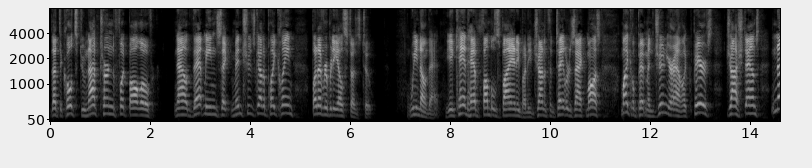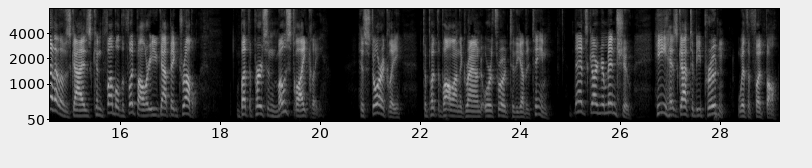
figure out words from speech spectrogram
that the Colts do not turn the football over. Now, that means that Minshew's got to play clean, but everybody else does too. We know that. You can't have fumbles by anybody. Jonathan Taylor, Zach Moss, Michael Pittman Jr., Alec Pierce, Josh Downs, none of those guys can fumble the football or you got big trouble. But the person most likely, historically, to put the ball on the ground or throw it to the other team, that's Gardner Minshew. He has got to be prudent with the football,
